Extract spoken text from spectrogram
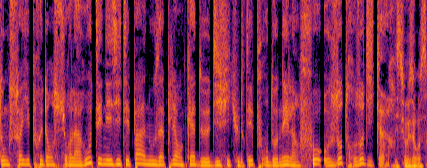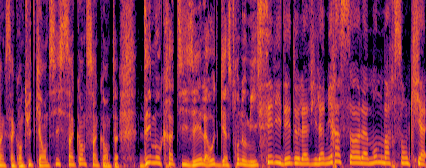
Donc soyez prudents sur la route et n'hésitez pas à nous appeler en cas de difficulté pour donner l'info aux autres auditeurs. c'est au 05 58 46 50 50. Démocratiser la haute gastronomie. C'est l'idée de la Villa Mirasol à Mont-de-Marsan qui a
